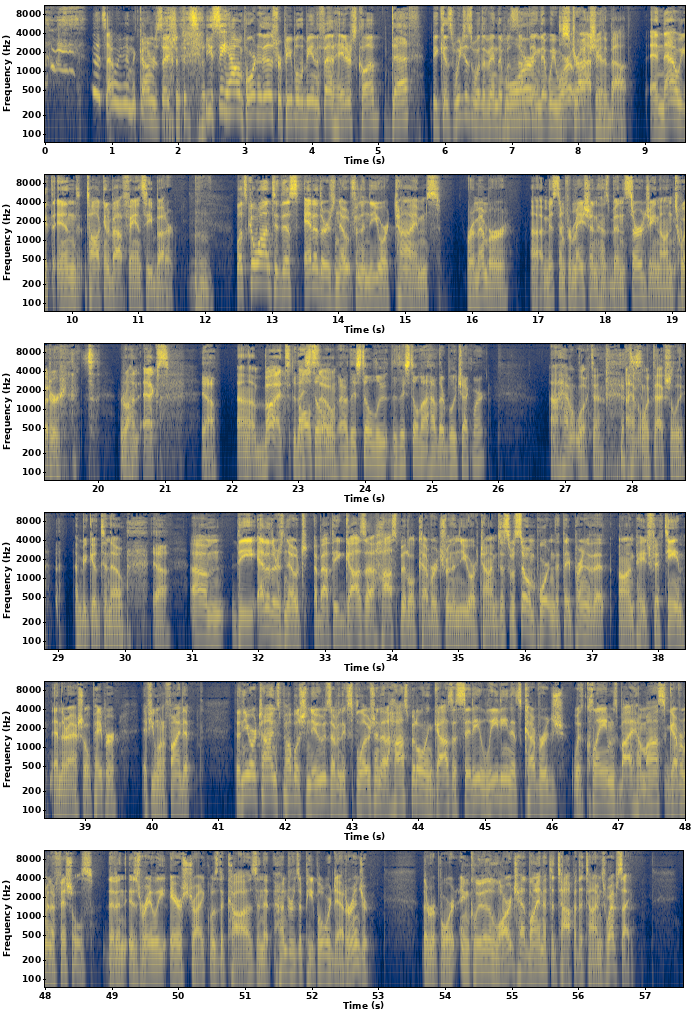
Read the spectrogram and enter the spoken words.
That's how we end the conversation. you see how important it is for people to be in the Fed Haters Club? Death. Because we just would have ended with War, something that we weren't laughing about. And now we get to end talking about fancy butter. Mm-hmm. Let's go on to this editor's note from the New York Times. Remember, uh, misinformation has been surging on Twitter or on X. Yeah. Uh, but Do they also, still are they still do they still not have their blue check mark? I haven't looked at. I haven't looked actually. That'd be good to know. Yeah. Um, the editor's note about the Gaza hospital coverage from the New York Times. This was so important that they printed it on page 15 in their actual paper, if you want to find it. The New York Times published news of an explosion at a hospital in Gaza City, leading its coverage with claims by Hamas government officials that an Israeli airstrike was the cause and that hundreds of people were dead or injured. The report included a large headline at the top of the Times website.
